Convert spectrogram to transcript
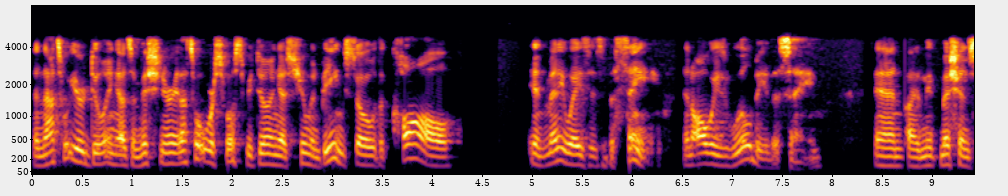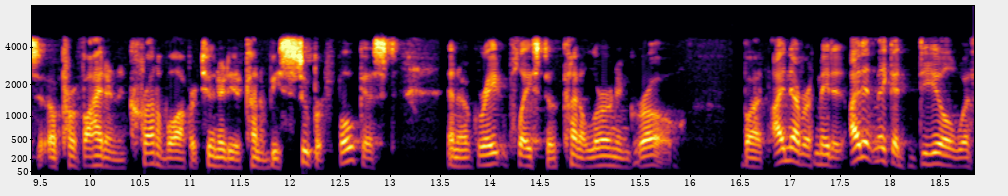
And that's what you're doing as a missionary. That's what we're supposed to be doing as human beings. So the call, in many ways, is the same and always will be the same. And I think missions uh, provide an incredible opportunity to kind of be super focused and a great place to kind of learn and grow. But I never made it, I didn't make a deal with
